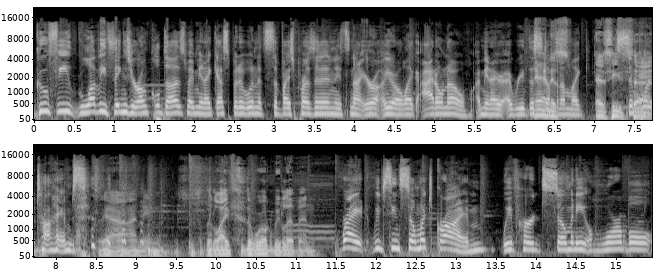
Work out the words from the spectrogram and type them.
goofy, lovey things your uncle does. I mean, I guess, but when it's the vice president, it's not your, you know, like I don't know. I mean, I, I read this And stuff as- and I'm like, as he simpler said- times. yeah, I mean, this is the life, the world we live in. Right. We've seen so much grime. We've heard so many horrible,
